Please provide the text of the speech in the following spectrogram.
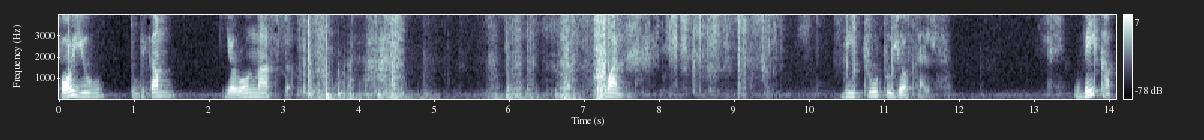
for you to become your own master. 1. Be true to yourself. Wake up.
